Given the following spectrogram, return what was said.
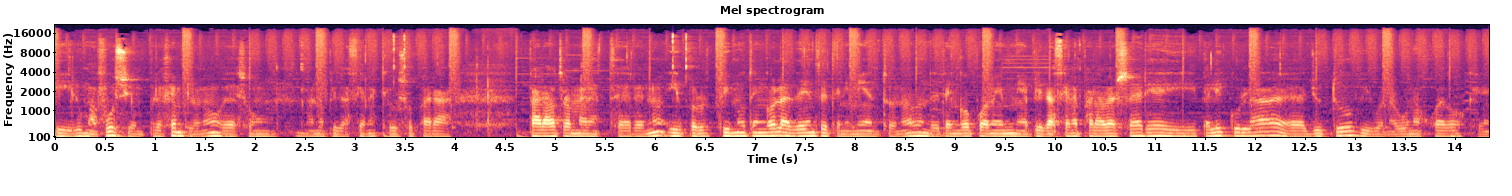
y LumaFusion, por ejemplo, ¿no? que son aplicaciones que uso para, para otros menesteres, ¿no? Y por último tengo las de entretenimiento, ¿no? Donde tengo pues mis, aplicaciones para ver series y películas, eh, YouTube y bueno, algunos juegos que,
